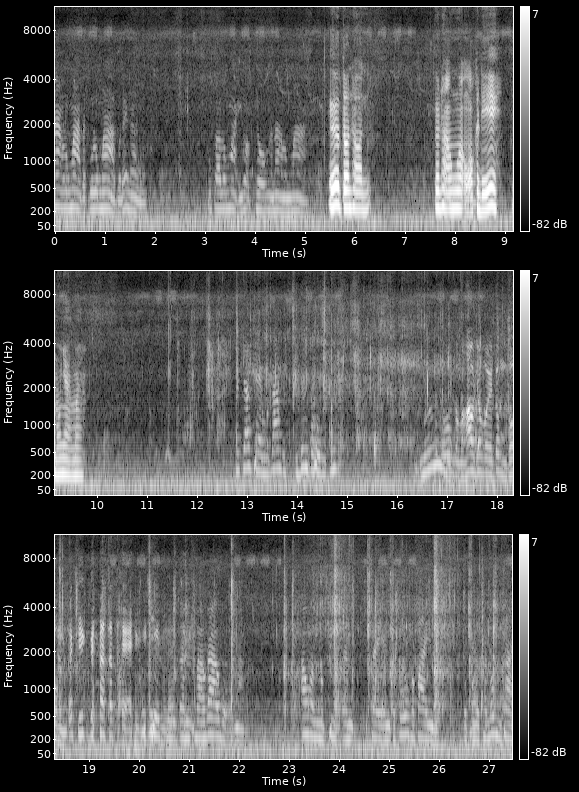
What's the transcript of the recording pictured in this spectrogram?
นั่งลงมาแต่กูลงมาบ่ได้นั่งนะกูก็ลงมาอีกรอบโจงนะนั่งลงมาเออตอนทอนตอนทอนเอางัวออกคดีเมาอย่างมาไปจ้าแข่งบักดามก็สิดึงกระหงคิด มึงต้มกับเฮาจะไปต้มผมจักชิกแตงกูเห็ดผูดอันบาวดาวบอกนะเอาอันมาขีดอันใส่อันกระโปรงเข้าไปน่ะจะเปิดพัดลมใส่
